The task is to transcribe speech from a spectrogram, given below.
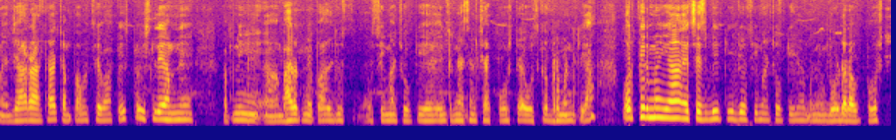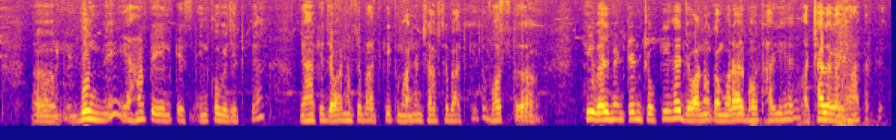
जा रहा था, चंपावत से वापस तो इसलिए हमने अपनी भारत नेपाल जो सीमा चौकी है इंटरनेशनल चेक पोस्ट है उसका भ्रमण किया। और फिर मैं यहाँ एसएसबी की जो सीमा चौकी है अपनी बॉर्डर आउटपोस्ट अ, बूम में यहाँ पे इनके इनको विज़िट किया। यहाँ के जवानों से बात की कमांडेंट साहब से बात की तो बहुत ही वेल मेंटेन चौकी है। जवानों का मोरल बहुत हाई है। अच्छा लगा यहाँ करके।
